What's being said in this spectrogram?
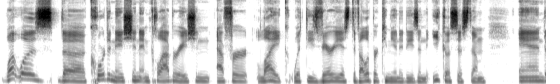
what was the coordination and collaboration effort like with these various developer communities in the ecosystem? And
